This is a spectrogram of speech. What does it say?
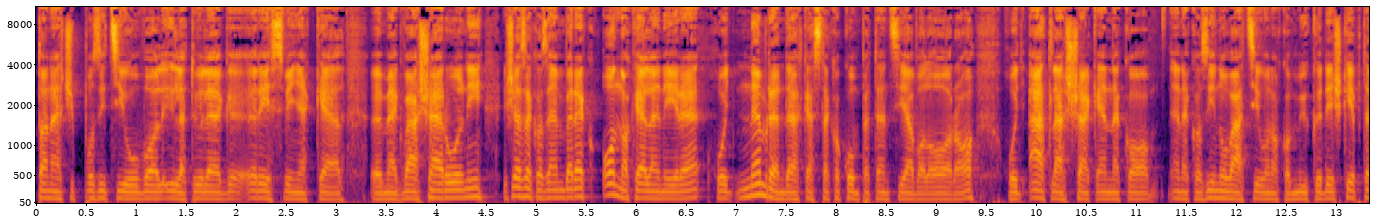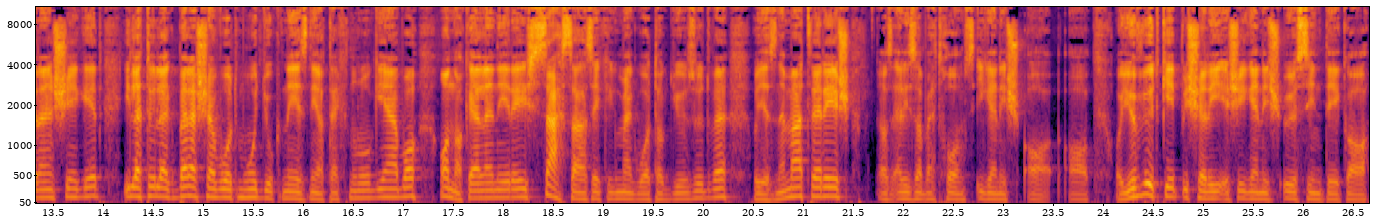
tanácsi pozícióval, illetőleg részvényekkel megvásárolni, és ezek az emberek annak ellenére, hogy nem rendelkeztek a kompetenciával arra, hogy átlássák ennek, a, ennek az innovációnak a működésképtelenségét, illetőleg bele se volt módjuk nézni a technológiába, annak ellenére is száz százalékig meg voltak győződve, hogy ez nem átverés, az Elizabeth Holmes igenis a, a, a jövőt képviseli, és igenis őszinték a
